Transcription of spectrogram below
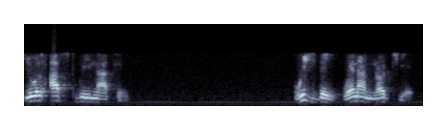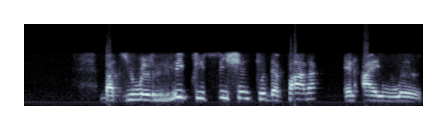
you will ask me nothing. Which day? When I'm not here. But you will requisition to the Father, and I will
